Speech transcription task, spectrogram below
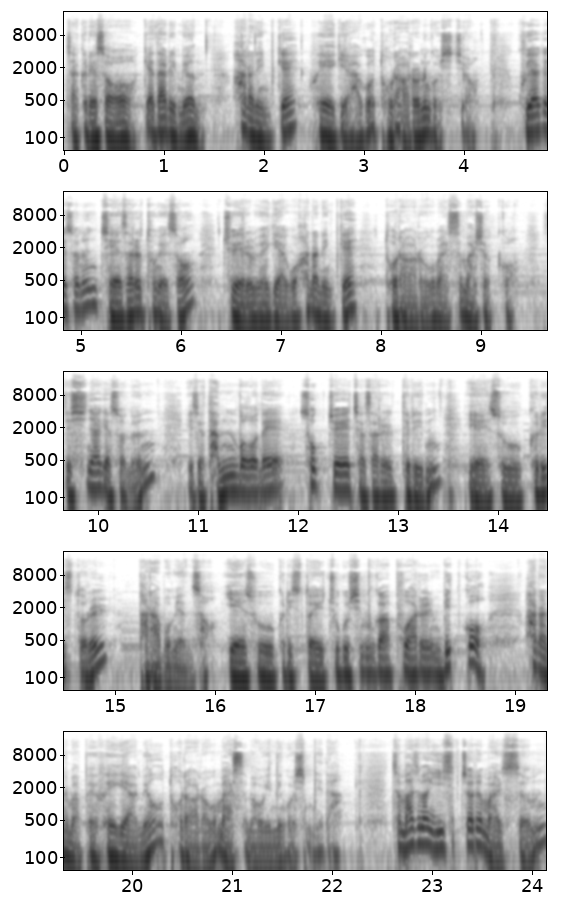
자, 그래서 깨달으면 하나님께 회개하고 돌아오라는 것이죠. 구약에서는 제사를 통해서 죄를 회개하고 하나님께 돌아오라고 말씀하셨고, 이제 신약에서는 이제 단번에 속죄의 제사를 드린 예수 그리스도를 바라보면서 예수 그리스도의 죽으심과 부활을 믿고 하나님 앞에 회개하며 돌아오라고 말씀하고 있는 것입니다. 자, 마지막 20절의 말씀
